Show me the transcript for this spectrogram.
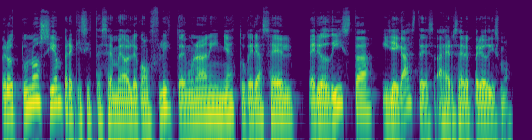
Pero tú no siempre quisiste ser mediador de conflictos. En una niñez tú querías ser periodista y llegaste a ejercer el periodismo.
